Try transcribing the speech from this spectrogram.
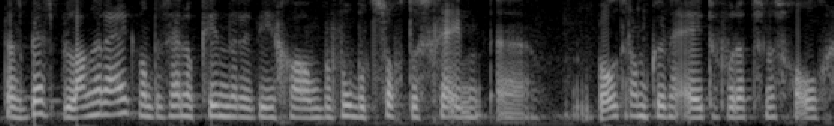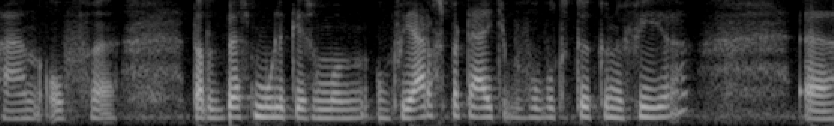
Dat is best belangrijk, want er zijn ook kinderen die gewoon bijvoorbeeld 's ochtends geen eh, boterham kunnen eten voordat ze naar school gaan. Of eh, dat het best moeilijk is om een, een verjaardagspartijtje bijvoorbeeld te kunnen vieren. Eh,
